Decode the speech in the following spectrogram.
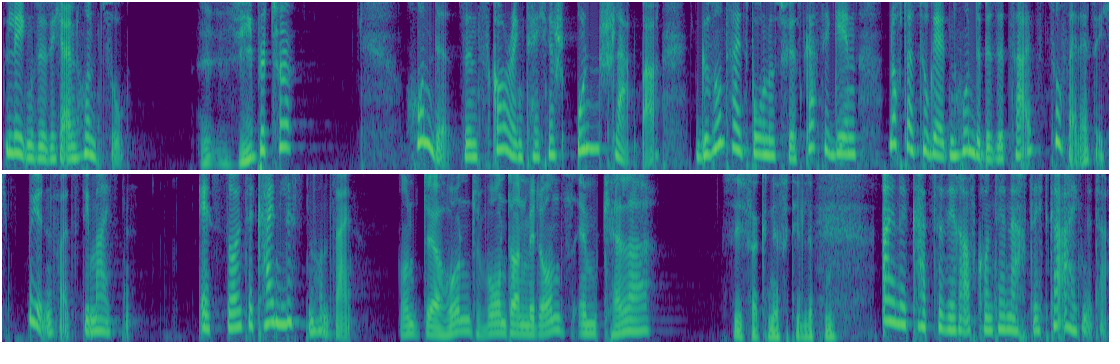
legen Sie sich einen Hund zu. Wie bitte? Hunde sind scoring-technisch unschlagbar. Gesundheitsbonus fürs Gassi gehen, noch dazu gelten Hundebesitzer als zuverlässig. Jedenfalls die meisten. Es sollte kein Listenhund sein. Und der Hund wohnt dann mit uns im Keller? Sie verkniff die Lippen. Eine Katze wäre aufgrund der Nachtsicht geeigneter.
